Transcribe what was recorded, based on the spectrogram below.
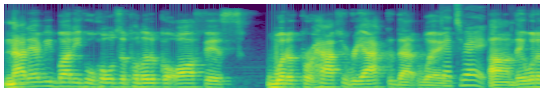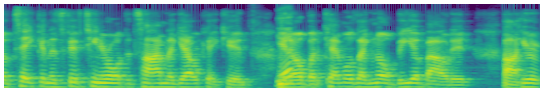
not everybody who holds a political office would have perhaps reacted that way. That's right. Um, they would have taken this 15 year old at the time, like, yeah, okay, kid, you Yep. know. But Kevin was like, no, be about it. Uh, here's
